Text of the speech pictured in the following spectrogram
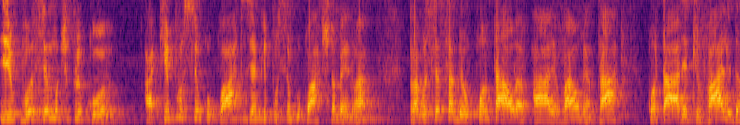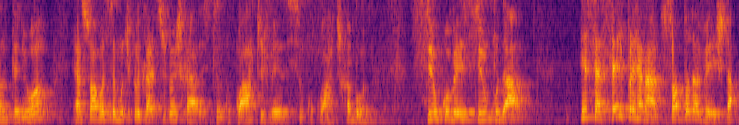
E você multiplicou aqui por 5 quartos e aqui por 5 quartos também, não é? Para você saber o quanto a área vai aumentar, Quanto à área que vale da anterior, é só você multiplicar esses dois caras. 5 quartos vezes 5 quartos. Acabou. 5 vezes 5 dá... Isso é sempre, Renato, só toda vez, tá?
